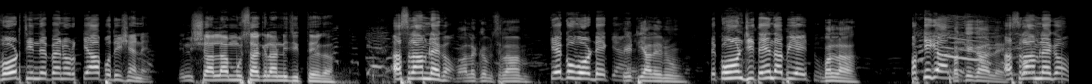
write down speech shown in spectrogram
वोट थिंदे पैन और क्या पोजीशन है? इंशाल्लाह मूसा गिलानी जीतेगा। अस्सलाम वालेकुम वालेकुम सलाम। के को वोट दे के आए पीटी वाले नु। ते कौन जीतेंदा भी है तू ਬੱਲਾ पक्की गल पक्की गल है। अस्सलाम वालेकुम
